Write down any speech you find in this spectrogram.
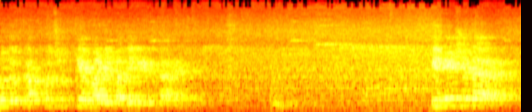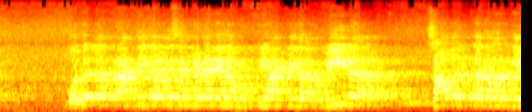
ಒಂದು ಕಪ್ಪು ಚುಕ್ಕೆ ಮಾಡಿ ಬದಿಗಿಡ್ತಾರೆ. ಈ ದೇಶದ ಮೊದಲ ಕ್ರಾಂತಿಕಾರಿ ಸಂಘಟನೆಯನ್ನು ಹುಟ್ಟಿ ಹಾಕಿದ ವೀರ ಸಾವರ್ಕರ್ ಅವರಿಗೆ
